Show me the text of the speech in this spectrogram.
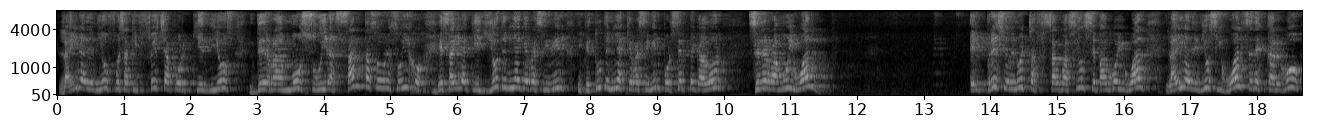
La ira de Dios fue satisfecha porque Dios derramó su ira santa sobre su Hijo. Esa ira que yo tenía que recibir y que tú tenías que recibir por ser pecador, se derramó igual. El precio de nuestra salvación se pagó igual, la ira de Dios igual se descargó.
